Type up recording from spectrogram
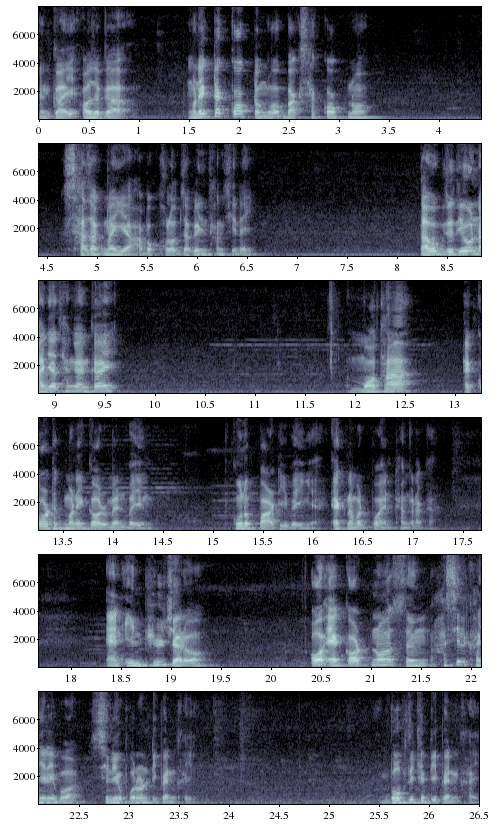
engkai ojaga অনেকটা কক দङ বাক্সা কক ন সাজাকনাইয়া আবার খলবজাগৈ থাকসিনাই তাবক যদিও নাইয়া থাকাঙ্কাই মথা এক মানে গভর্নমেন্ট বাইং কোনো পার্টি বাইয়া এক নম্বর পয়েন্ট থাং রাখা অ্যান্ড ইন ফিউচারও ও একটন নাসিল হাসিল সিনি উপর ডিপেন্ড খাই বব দিকে ডিপেন্ড খাই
